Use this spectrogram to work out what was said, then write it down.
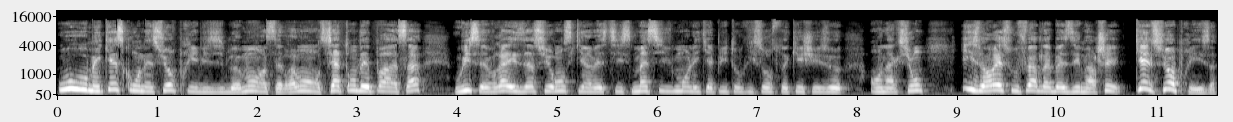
Ouh, mais qu'est-ce qu'on est surpris visiblement. Hein. c'est vraiment, on s'y attendait pas à ça. Oui, c'est vrai, les assurances qui investissent massivement les capitaux qui sont stockés chez eux en actions, ils auraient souffert de la baisse des marchés. Quelle surprise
